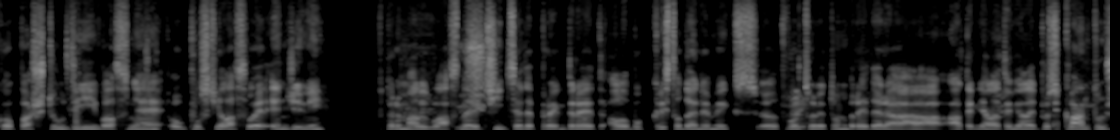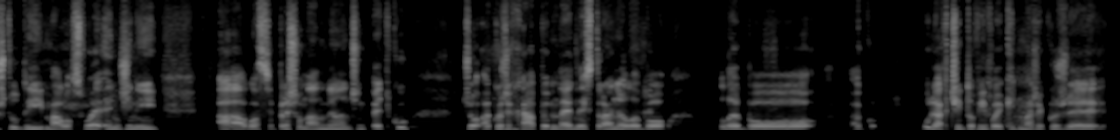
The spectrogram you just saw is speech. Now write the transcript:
kopa štúdií vlastne opustila svoje enginy, ktoré mali vlastné, či CD Projekt Red, alebo Crystal Dynamics, eh, tvorcovia Tomb Raidera a, a tak ďalej, tak ďalej. Proste Quantum štúdií malo svoje enginy a vlastne prešiel na Unreal Engine 5, čo akože chápem na jednej strane, lebo, lebo ako, uľahčí to vývoj, keď máš akože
